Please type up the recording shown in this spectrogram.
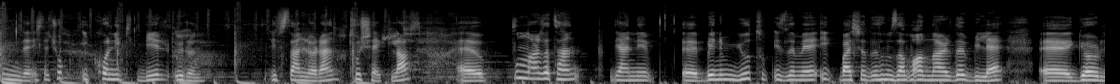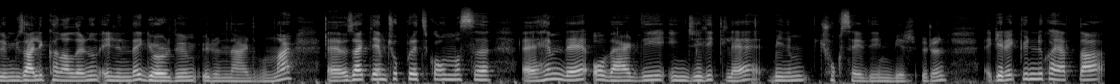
Şimdi işte çok ikonik bir ürün. Yves Saint Laurent Tuşek'la. Ee, bunlar zaten yani benim YouTube izlemeye ilk başladığım zamanlarda bile e, gördüğüm güzellik kanallarının elinde gördüğüm ürünlerdi bunlar. E, özellikle hem çok pratik olması e, hem de o verdiği incelikle benim çok sevdiğim bir ürün. E, gerek günlük hayatta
